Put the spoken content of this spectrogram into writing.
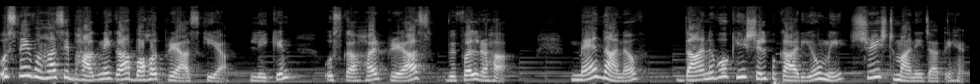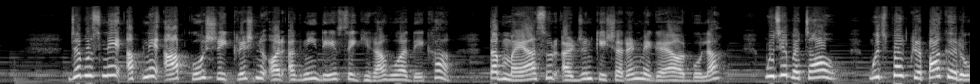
उसने वहाँ से भागने का बहुत प्रयास किया, लेकिन उसका हर प्रयास विफल रहा। मैं दानव, दानवों के शिल्प शिल्पकारियों में श्रेष्ठ माने जाते हैं। जब उसने अपने आप को श्री कृष्ण और अग्निदेव से घिरा हुआ देखा, तब मयासुर अर्जुन की शरण में गया और बोला, मुझे बचाओ, मुझ पर कृपा करो।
